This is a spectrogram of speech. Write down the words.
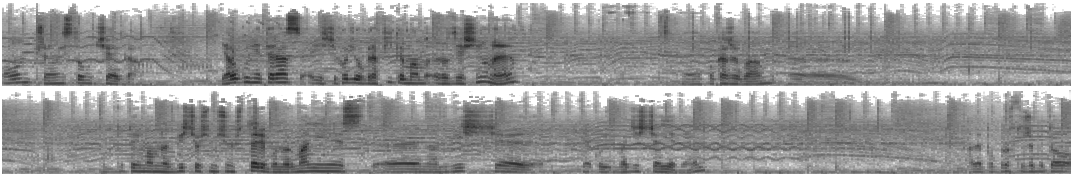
on często ucieka. Ja ogólnie teraz, jeśli chodzi o grafikę, mam rozjaśnione. E, Pokażę Wam. E, Tutaj mam na 284, bo normalnie jest e, na 200 jakoś 21. Ale po prostu, żeby to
